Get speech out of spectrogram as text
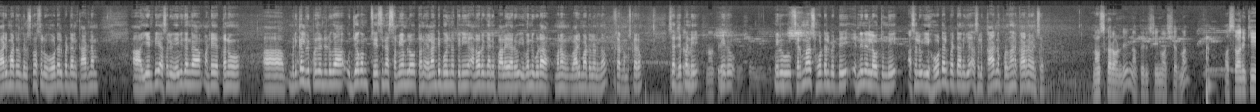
వారి మాటలు తెలుసుకుని అసలు హోటల్ పెట్టడానికి కారణం ఏంటి అసలు ఏ విధంగా అంటే తను మెడికల్ రిప్రజెంటేటివ్గా ఉద్యోగం చేసిన సమయంలో తను ఎలాంటి భోజనం తిని అనారోగ్యానికి పాలయ్యారు ఇవన్నీ కూడా మనం వారి మాటలో ఉందాం సార్ నమస్కారం. సార్ చెప్పండి. మీరు మీరు శర్మాస్ హోటల్ పెట్టి ఎన్ని నెలలు అవుతుంది? అసలు ఈ హోటల్ పెట్టడానికి అసలు కారణం ప్రధాన కారణం ఏంటి సార్? నమస్కారం అండి. నా పేరు శ్రీనివాస్ శర్మ. వాస్తవానికి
